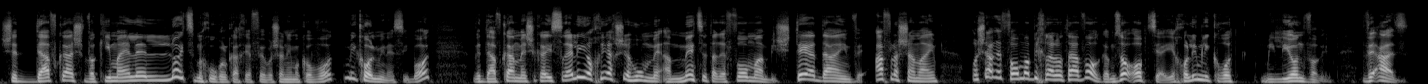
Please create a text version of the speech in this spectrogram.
שדווקא השווקים האלה לא יצמחו כל כך יפה בשנים הקרובות, מכל מיני סיבות, ודווקא המשק הישראלי יוכיח שהוא מאמץ את הרפורמה בשתי ידיים ואף לשמיים, או שהרפורמה בכלל לא תעבור, גם זו אופציה, יכולים לקרות מיליון דברים. ואז,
